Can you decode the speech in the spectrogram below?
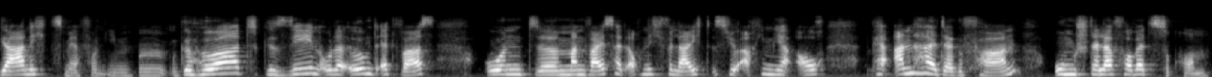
gar nichts mehr von ihm ähm, gehört, gesehen oder irgendetwas. Und äh, man weiß halt auch nicht, vielleicht ist Joachim ja auch per Anhalter gefahren, um schneller vorwärts zu kommen.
